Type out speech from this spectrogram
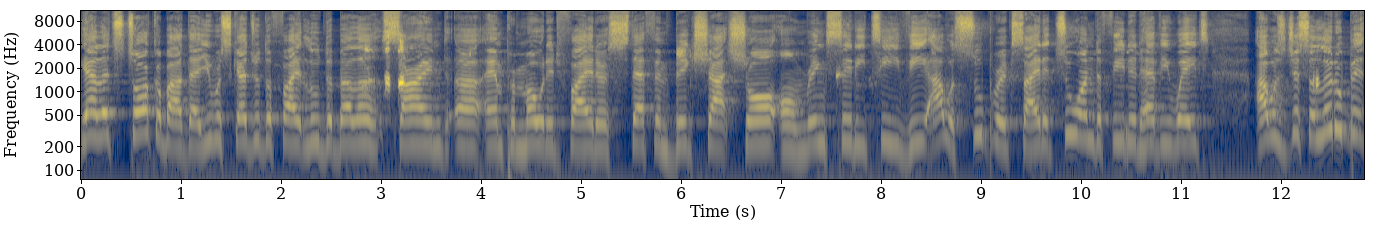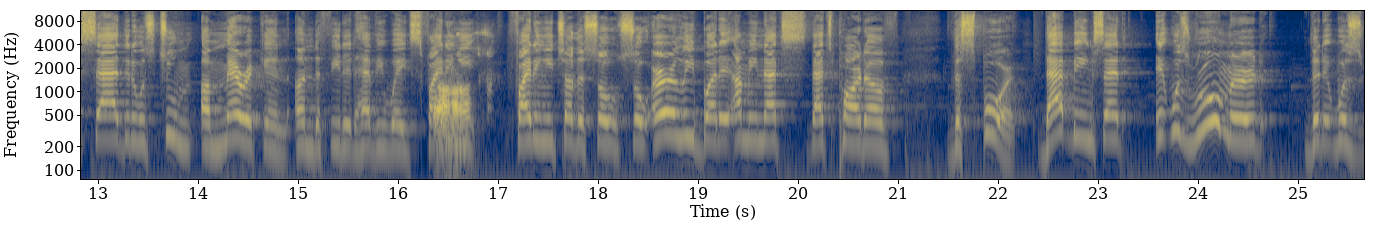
Yeah, let's talk about that. You were scheduled to fight Lou DiBella, signed uh, and promoted fighter Stephan Big Shot Shaw on Ring City TV. I was super excited. Two undefeated heavyweights. I was just a little bit sad that it was two American undefeated heavyweights fighting Uh-huh. e- fighting each other so so early. But it, I mean, that's that's part of the sport. That being said, it was rumored that it was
